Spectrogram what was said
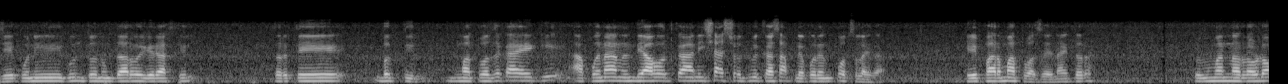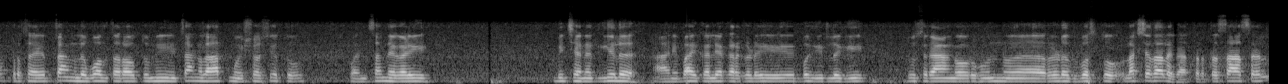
जे कोणी गुंतवणूकदार वगैरे असतील तर ते बघतील. महत्त्वाचं काय आहे की आपण आनंदी आहोत का आणि शाश्वत विकास आपल्यापर्यंत पोचलाय का? हे फार महत्त्वाचं आहे. नाहीतर तुम्ही म्हणणार राव डॉक्टर साहेब चांगलं बोलता राव तुम्ही चांगला आत्मविश्वास येतो. पण संध्याकाळी बिछाण्यात गेलं आणि बायका लेकराकडे बघितलं की दुसऱ्या अंगावर होऊन रडत बसतो. लक्षात आलं का? तर तसं असेल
